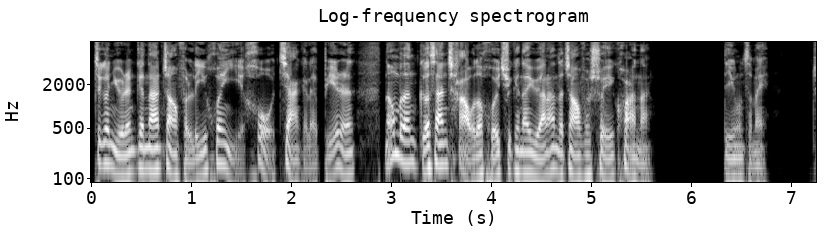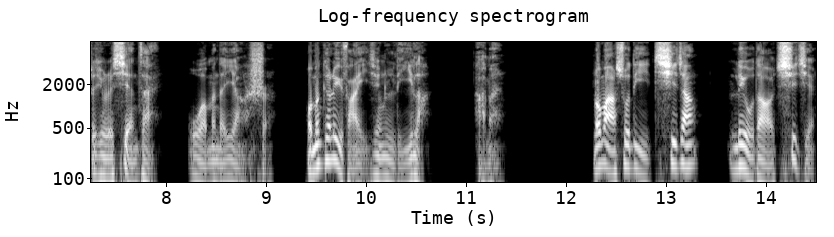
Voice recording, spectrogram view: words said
这个女人跟她丈夫离婚以后，嫁给了别人，能不能隔三差五的回去跟她原来的丈夫睡一块呢？弟兄姊妹，这就是现在我们的样式。我们跟律法已经离了。阿门。罗马书第七章六到七节，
